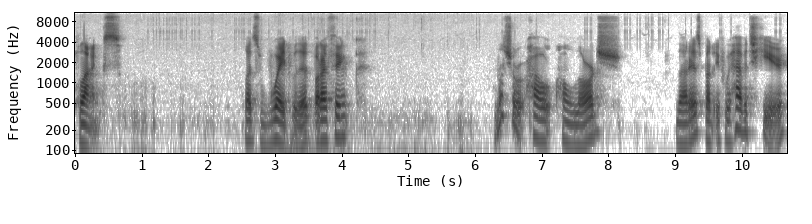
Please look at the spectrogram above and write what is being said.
planks. Let's wait with it, but I think... I'm not sure how, how large that is, but if we have it here,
